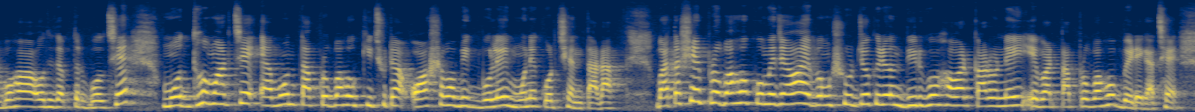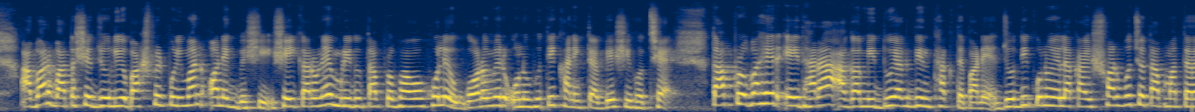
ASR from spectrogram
আবহাওয়া অধিদপ্তর বলছে, মধ্য মার্চে এমন তাপপ্রবাহ কিছুটা অস্বাভাবিক বলেই মনে করছেন তারা। বাতাসের প্রবাহ কমে যাওয়া এবং সূর্যকিরণ দীর্ঘ হওয়ার কারণেই এবার তাপপ্রবাহ বেড়ে গেছে। আবার বাতাসে জলীয় বাষ্পের পরিমাণ অনেক বেশি। সেই কারণে মৃদু তাপপ্রবাহ হলেও গরমের অনুভূতি খানিকটা বেশি হচ্ছে। তাপপ্রবাহের এই ধারা আগামী দু একদিন থাকতে পারে। যদি কোনো এলাকায় সর্বোচ্চ তাপমাত্রা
